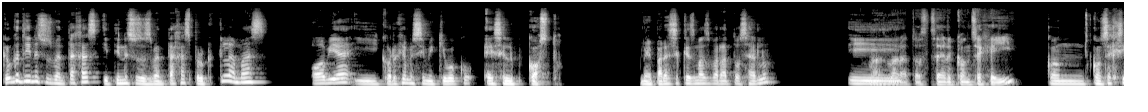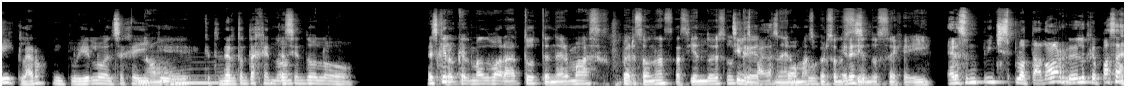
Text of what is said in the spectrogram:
creo que tiene sus ventajas y tiene sus desventajas, pero creo que la más obvia, y corrígeme si me equivoco, es el costo. Me parece que es más barato hacerlo. Y Más barato hacer con CGI. con, con CGI, claro, incluirlo el CGI No. que, que tener tanta gente No. haciéndolo. Es que, Creo que es más barato tener más personas haciendo eso Si les que pagas tener más personas Eres- haciendo CGI. eres un pinche explotador, es lo que pasa.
